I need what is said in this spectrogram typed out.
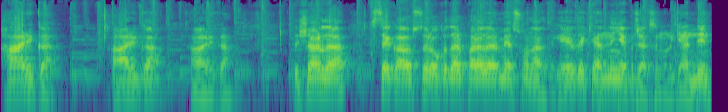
Harika. Harika. Harika. Dışarıda steakhouse'lara o kadar para vermeye son artık. Evde kendin yapacaksın bunu kendin.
